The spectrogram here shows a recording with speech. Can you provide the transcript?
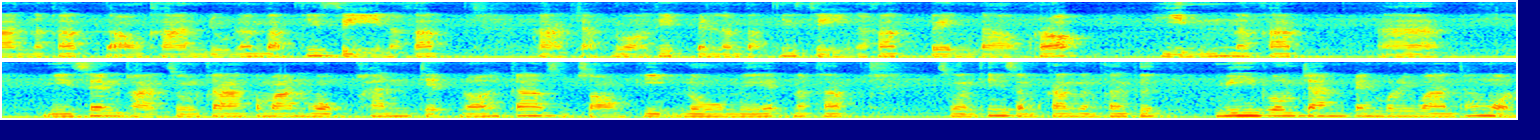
ารนะครับ ดาวอังคารอยู่ลำดับทีสี่4 นะครับ ห่างจากดวงอาทิตย์เป็นลำดับทีสี่ 4 นะครับ เป็นดาวเคราะห์หินนะครับอ่ามีเส้นผ่านศูนย์กลางประมาณ 6,792 กิโลเมตรนะครับ ส่วนที่สำคัญสำคัญคือ มีดวงจันทร์เป็นบริวารทั้งหมด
